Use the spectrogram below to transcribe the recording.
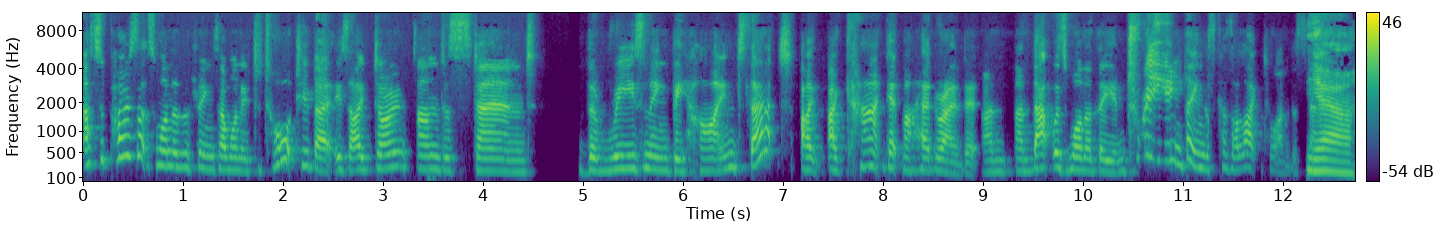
I suppose that's one of the things I wanted to talk to you about is I don't understand the reasoning behind that. I, I can't get my head around it. And, and that was one of the intriguing things because I like to understand. Yeah.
